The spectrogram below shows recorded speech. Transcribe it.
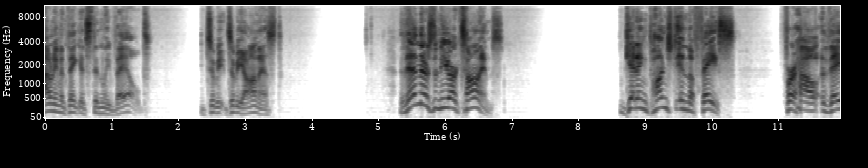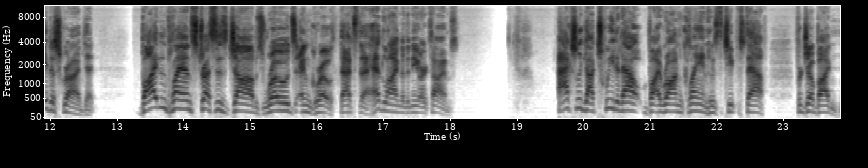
I don't even think it's thinly veiled, to be, to be honest. Then there's the New York Times getting punched in the face for how they described it. Biden plan stresses jobs, roads, and growth. That's the headline of the New York Times actually got tweeted out by Ron Klain, who's the chief of staff for Joe Biden.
